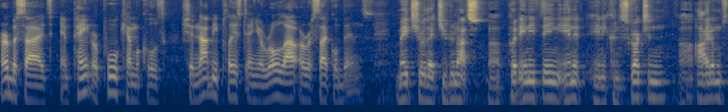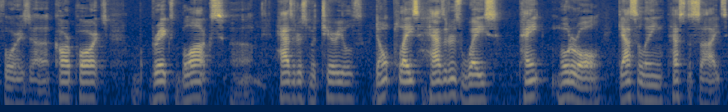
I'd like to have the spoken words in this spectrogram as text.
herbicides, and paint or pool chemicals should not be placed in your rollout or recycle bins. Make sure that you do not uh, put anything in it, any construction uh, items for as uh, car parts, bricks, blocks, uh, hazardous materials. Don't place hazardous waste, paint, motor oil, gasoline, pesticides,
